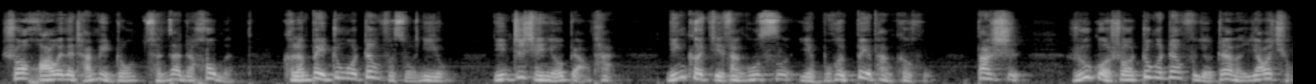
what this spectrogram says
说，华为的产品中存在着后门，可能被中国政府所利用。您之前有表态，宁可解散公司也不会背叛客户。但是如果说中国政府有这样的要求，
